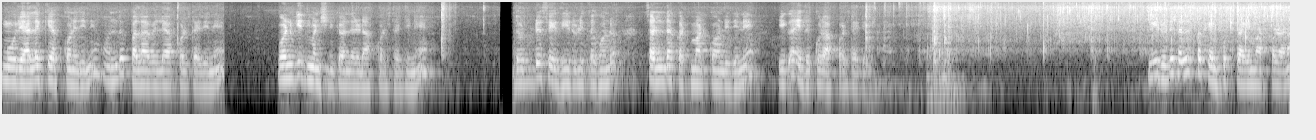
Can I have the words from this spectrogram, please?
ಮೂರು ಏಲಕ್ಕಿ ಹಾಕ್ಕೊಂಡಿದ್ದೀನಿ ಒಂದು ಪಲಾವ್ ಎಲೆ ಹಾಕ್ಕೊಳ್ತಾ ಇದ್ದೀನಿ. ಒಣಗಿದ ಮೆಣಸಿನ್ಕಾಯಿ ಒಂದೆರಡು ಹಾಕ್ಕೊಳ್ತಾ ಇದ್ದೀನಿ. ದೊಡ್ಡ ಸೈಜ್ ಈರುಳ್ಳಿ ತಗೊಂಡು ಸಣ್ಣದಾಗಿ ಕಟ್ ಮಾಡ್ಕೊಂಡಿದ್ದೀನಿ. ಈಗ ಇದು ಕೂಡ ಹಾಕ್ಕೊಳ್ತಾ ಇದ್ದೀನಿ. ಈರುಳ್ಳಿ ಸ್ವಲ್ಪ ಕೆಂಪು ಫ್ರೈ ಮಾಡ್ಕೊಳ್ಳೋಣ.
